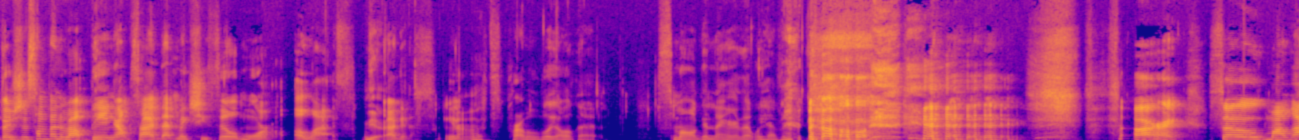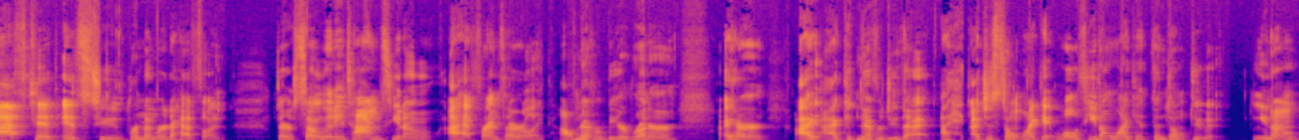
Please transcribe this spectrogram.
There's just something about being outside that makes you feel more alive. Yeah. I guess you know it's probably all that smog in the air that we have. all right. So my last tip is to remember to have fun. There's so many times, you know, I have friends that are like, "I'll never be a runner," or "I I could never do that. I I just don't like it." Well, if you don't like it, then don't do it. You know,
